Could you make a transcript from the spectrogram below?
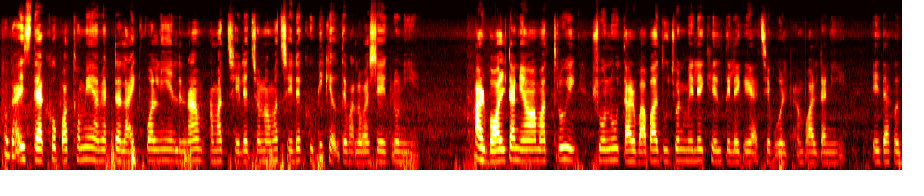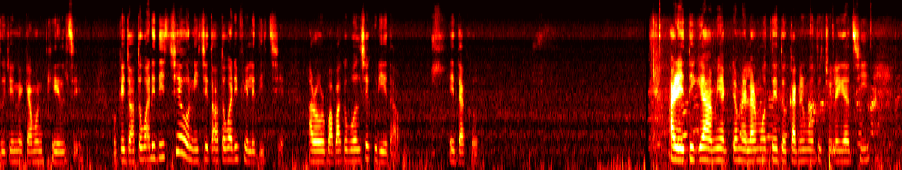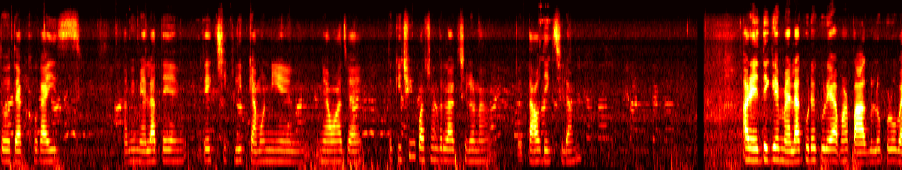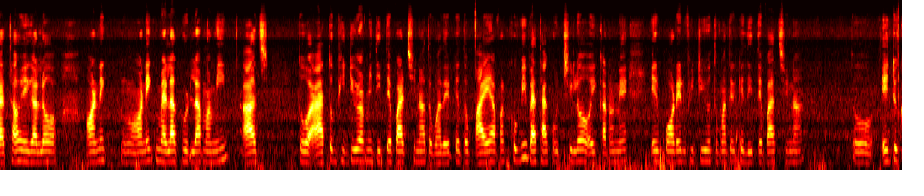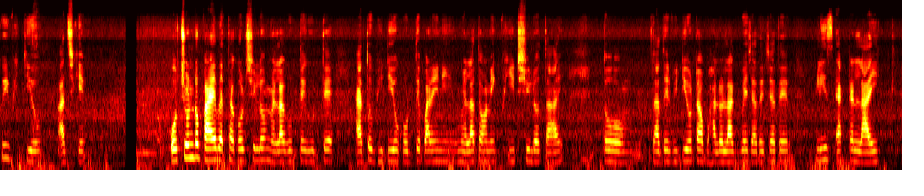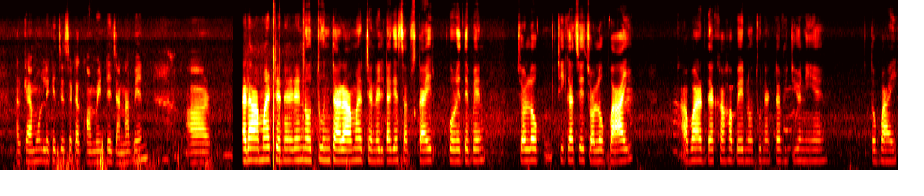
তো গাইজ দেখো প্রথমে আমি একটা লাইট বল নিয়ে এলাম। আমার ছেলের জন্য। আমার ছেলে খুবই খেলতে ভালোবাসে এগুলো নিয়ে। আর বলটা নেওয়া মাত্রই সোনু তার বাবা দুজন মিলে খেলতে লেগে গেছে বলটা বলটা নিয়ে। এই দেখো দুজনে কেমন খেলছে। ওকে যতবারই দিচ্ছে, ও নিচে ততবারই ফেলে দিচ্ছে। আর ওর বাবাকে বলছে, কুড়িয়ে দাও। এই দেখো। আর এদিকে আমি একটা মেলার মধ্যে, দোকানের মধ্যে চলে গেছি। তো দেখো গাইস আমি মেলাতে দেখছি ক্লিপ কেমন নিয়ে নেওয়া যায়। তো কিছুই পছন্দ লাগছিল না, তো তাও দেখছিলাম। আর এদিকে মেলা ঘুরে ঘুরে আমার পাগুলো পুরো ব্যথা হয়ে গেল। অনেক অনেক মেলা ঘুরলাম আমি আজ। তো এত ভিডিও আমি দিতে পারছি না, তোমাদেরকে তো পায়ে আমার খুবই ব্যথা করছিল, ওই কারণে এর পরের ভিডিও তোমাদেরকে দিতে পারছি না। তো এইটুকুই ভিডিও আজকে। প্রচণ্ড পায়ে ব্যথা করছিল, মেলা ঘুরতে ঘুরতে এত ভিডিও করতে পারিনি, মেলাতে অনেক ভিড় ছিল তাই। তো তাদের ভিডিওটা ভালো লাগবে, যাদের যাদের প্লিজ একটা লাইক। আর কেমন লেগেছে সেটা কমেন্টে জানাবেন। আর যারা আমার চ্যানেলে নতুন, তারা আমার চ্যানেলটাকে সাবস্ক্রাইব করে দেবেন। চলো, ঠিক আছে, চলো বাই আবার দেখা হবে নতুন একটা ভিডিও নিয়ে। তো বাই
